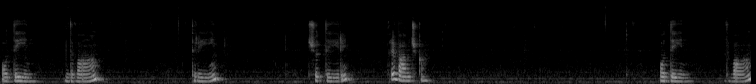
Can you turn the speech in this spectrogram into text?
1, 2, 3, 4, прибавочка. 1, 2,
